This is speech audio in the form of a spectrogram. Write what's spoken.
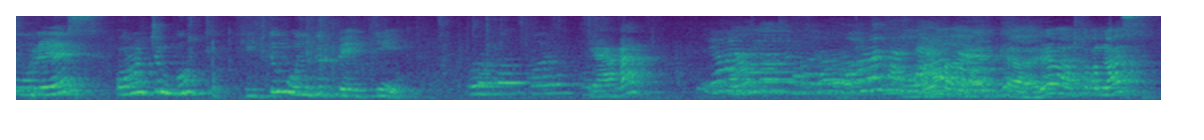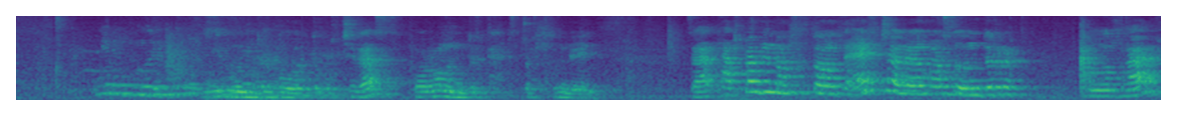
бүрээс гурвалжин бүрт хэдэн өндөр байдгийг яагаад? Орой олгоноос нэг өндөр буудаг учраас гурван өндөр татчих болох нь байна. За талбайг нь болохдоо бол аль ч оройгоос өндөр дуулгаад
